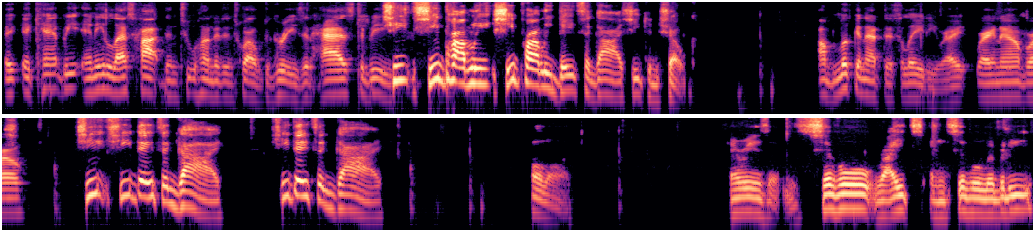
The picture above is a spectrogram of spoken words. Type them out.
It, it can't be any less hot than 212 degrees. It has to be. She she probably she probably dates a guy she can choke. I'm looking at this lady right right now, bro. She she dates a guy. She dates a guy. Hold on. Areas of civil rights and civil liberties.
